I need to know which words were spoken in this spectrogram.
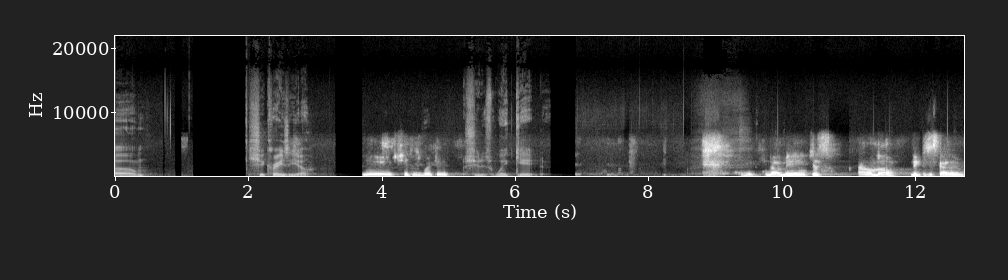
Um, shit crazy, yo. Yeah, shit is wicked. Shit is wicked. You know what I mean? Just I don't know. Niggas just gotta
